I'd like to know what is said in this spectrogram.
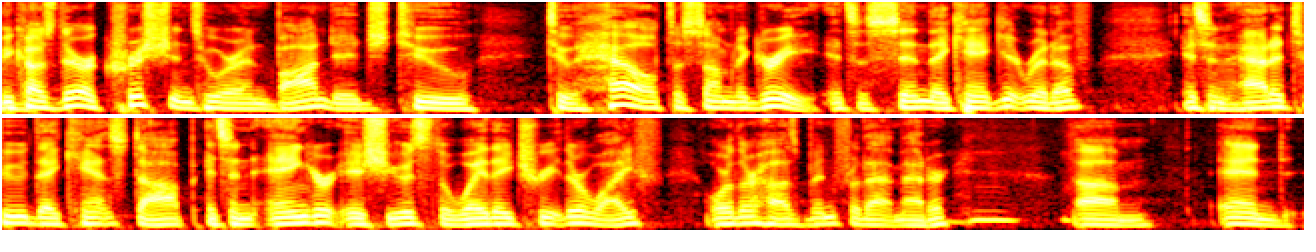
because there are Christians who are in bondage to to hell to some degree. It's a sin they can't get rid of. It's an attitude they can't stop. It's an anger issue. It's the way they treat their wife or their husband, for that matter. Mm-hmm. Um, and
